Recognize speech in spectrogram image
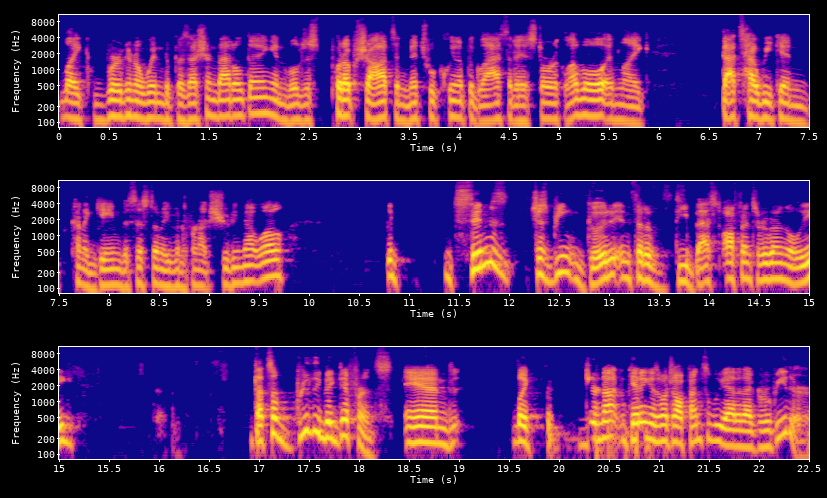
like we're gonna win the possession battle thing and we'll just put up shots and Mitch will clean up the glass at a historic level and like that's how we can kind of game the system even if we're not shooting that well. Like Sims just being good instead of the best offensive rebounder in the league, that's a really big difference. And like you're not getting as much offensively out of that group either.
